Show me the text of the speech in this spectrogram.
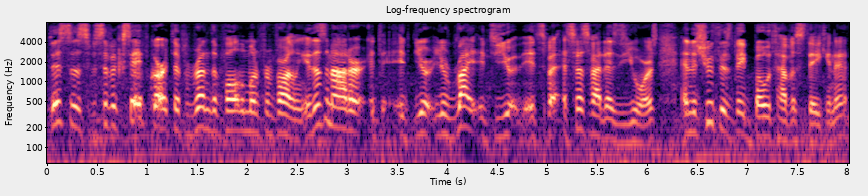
this is a specific safeguard to prevent the fallen one from falling. It doesn't matter. It, it, you're, you're right. It's, you, it's specified as yours, and the truth is they both have a stake in it.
